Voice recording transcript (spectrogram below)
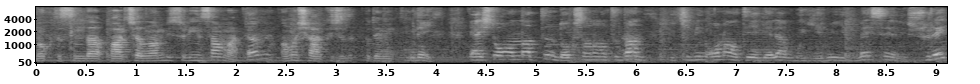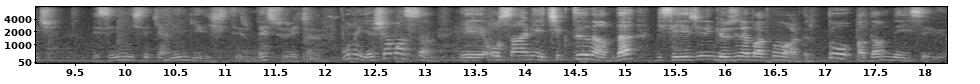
noktasında parçalanan bir sürü insan var. Tabii. Ama şarkıcılık bu demek değil. Değil. Yani işte o anlattığın 96'dan 2016'ya gelen bu 20-25 senelik süreç e senin işte kendini geliştirme süreci. Evet. Bunu yaşamazsan e, o sahneye çıktığın anda bir seyircinin gözüne bakma vardır. Bu adam neyi seviyor?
